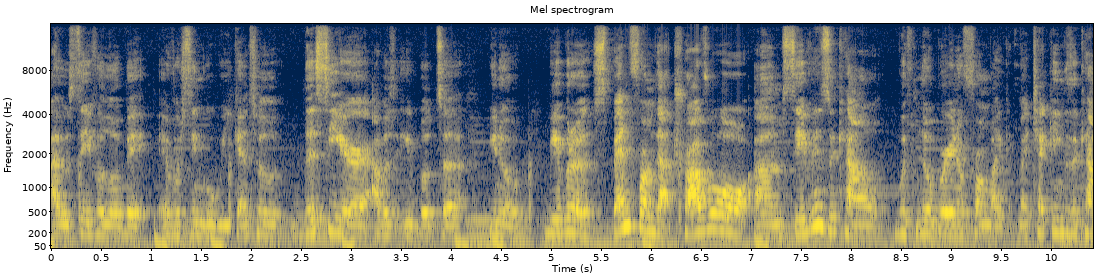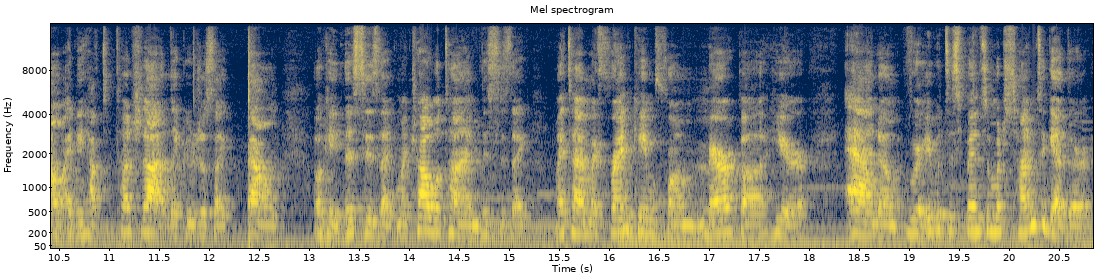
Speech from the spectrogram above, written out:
I would save a little bit every single weekend. So this year I was able to, you know, be able to spend from that travel um, savings account with no brainer from like my checkings account. I didn't have to touch that. Like it was just like bound. Okay, this is like my travel time. This is like my time. My friend came from America here and um, we were able to spend so much time together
